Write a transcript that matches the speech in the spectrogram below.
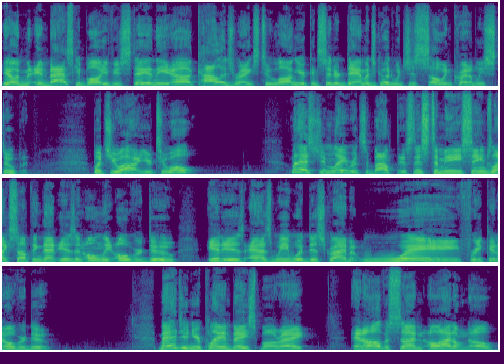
You know, in, basketball, if you stay in the uh, college ranks too long, you're considered damaged good, which is so incredibly stupid. But you are, you're too old. I'm going to ask Jim Leyritz about this. This to me seems like something that isn't only overdue, it is, as we would describe it, way freaking overdue. Imagine you're playing baseball, right? And all of a sudden, oh, I don't know,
